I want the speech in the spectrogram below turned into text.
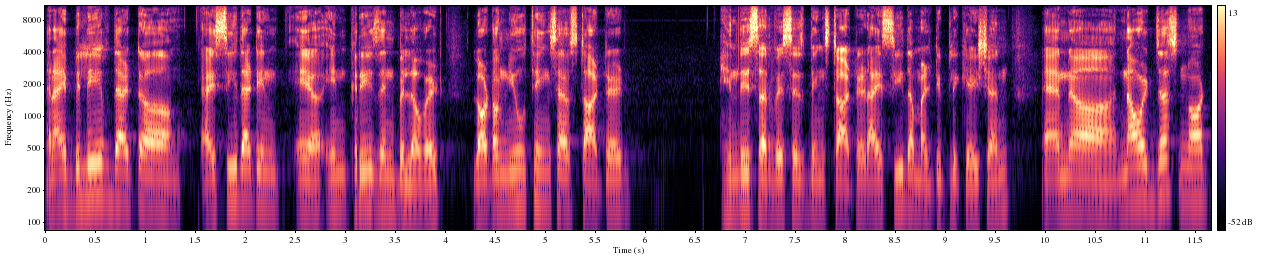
And i believe that uh, i see that in uh, increase in beloved. Lot of new things have started. Hindi service is being started. I see the multiplication. And uh, now it's just not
